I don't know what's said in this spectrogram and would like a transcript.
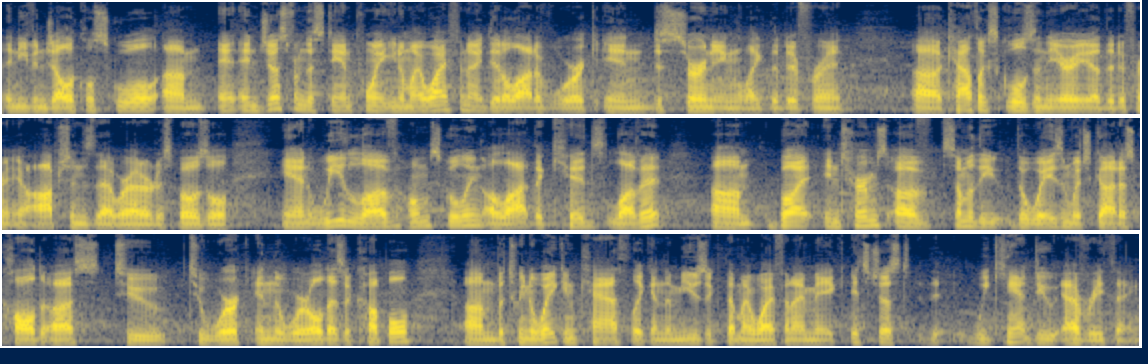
an evangelical school. Um, and, and just from the standpoint, you know, my wife and I did a lot of work in discerning like the different uh, Catholic schools in the area, the different options that were at our disposal. And we love homeschooling a lot. The kids love it. Um, but in terms of some of the, the ways in which God has called us to, to work in the world as a couple, um, between Awakened Catholic and the music that my wife and I make, it's just we can't do everything.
